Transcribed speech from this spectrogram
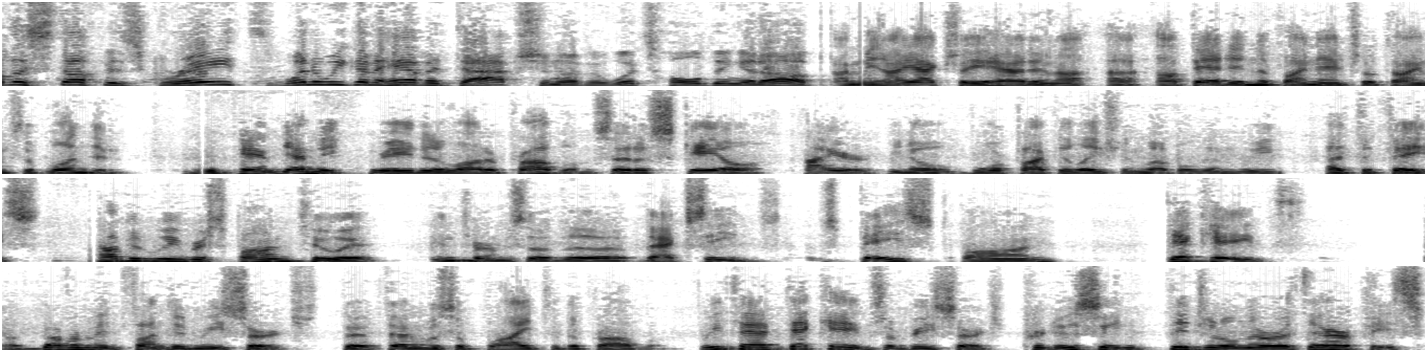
this stuff is great. When are we going to have adoption of it? What's holding it up? I mean, I actually had an uh, op-ed in the Financial Times of London. The pandemic created a lot of problems at a scale higher, you know, more population level than we had to face. How did we respond to it in terms of the vaccines? It was based on decades of government funded research that then was applied to the problem. We've had decades of research producing digital neurotherapies,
